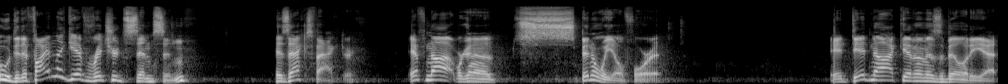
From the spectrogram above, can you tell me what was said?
Ooh, did it finally give Richard Simpson his X Factor? If not, we're going to spin a wheel for it. It did not give him his ability yet.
